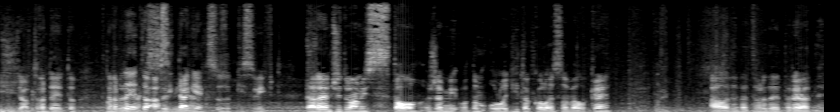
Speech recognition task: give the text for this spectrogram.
Ježiš, ale tvrdé je to. Tvrdé, tvrdé je to asi tak, jak Suzuki Swift. Ja neviem, či tu mám ísť 100, že mi potom uletí to koleso veľké, ale teda tvrdé je to riadne.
